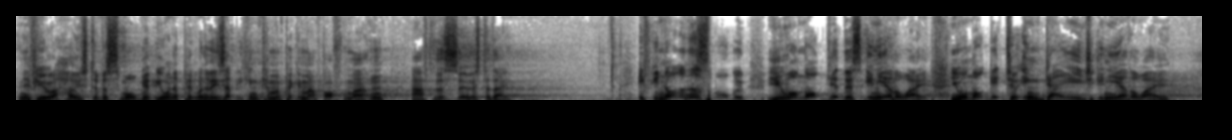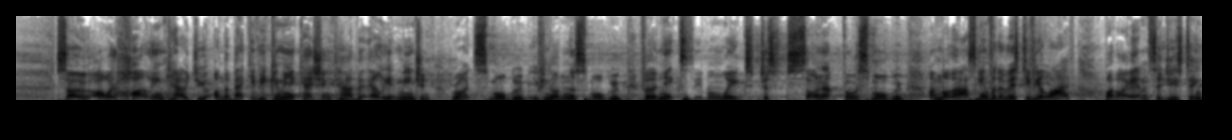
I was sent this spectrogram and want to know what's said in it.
And if you're a host of a small group, you want to pick one of these up, you can come and pick them up off Martin after the service today. If you're not in a small group, you will not get this any other way. You will not get to engage any other way. So I would highly encourage you on the back of your communication card that Elliot mentioned, write small group if you're not in a small group. For the next seven weeks, just sign up for a small group. I'm not asking for the rest of your life, but I am suggesting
